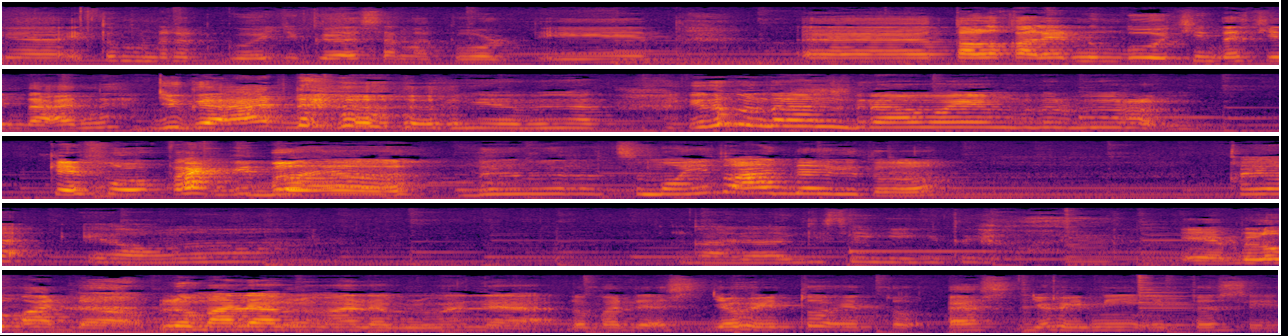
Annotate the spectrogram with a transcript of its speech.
ya itu menurut gue juga sangat worth it. Eh, kalau kalian nunggu cinta-cintaannya juga ada. Iya benar. Itu beneran drama yang bener-bener kayak full pack gitu. Ba- bener-bener semuanya tuh ada gitu loh. Kayak ya Allah. Nggak ada lagi sih kayak gitu. Ya belum ada. Belum ada belum ada belum ada. Belum ada. Sejauh itu itu eh, sejauh ini itu sih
